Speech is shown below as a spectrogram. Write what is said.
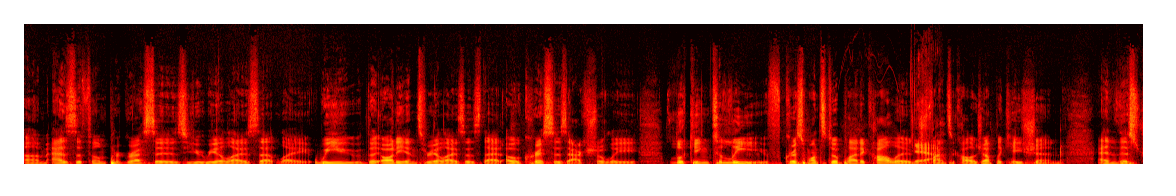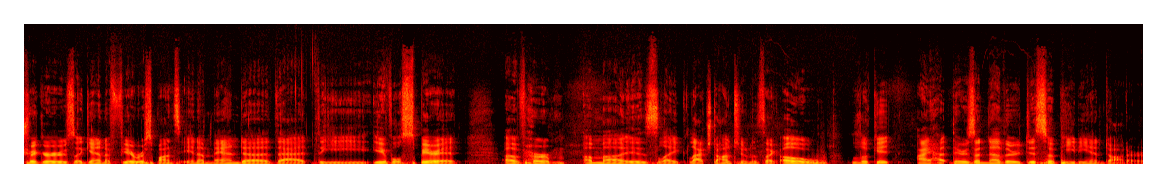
um, as the film progresses, you realize that like we, the audience realizes that oh, Chris is actually looking to leave. Chris wants to apply to college, Yeah. finds a college application, and this triggers again a fear response in Amanda that the evil spirit of her Umma is like latched onto, and it's like oh, look at. I ha- there's another disobedient daughter.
